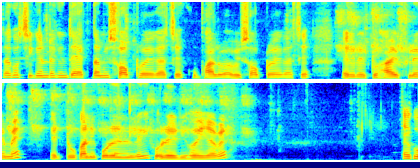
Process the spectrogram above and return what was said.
দেখো চিকেনটা কিন্তু একদমই সফট হয়ে গেছে, খুব ভালোভাবে সফট হয়ে গেছে। এগুলো একটু হাই ফ্লেমে একটুখানি করে নিলেই রেডি হয়ে যাবে। দেখো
